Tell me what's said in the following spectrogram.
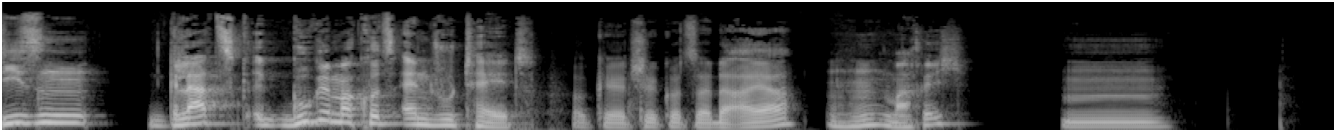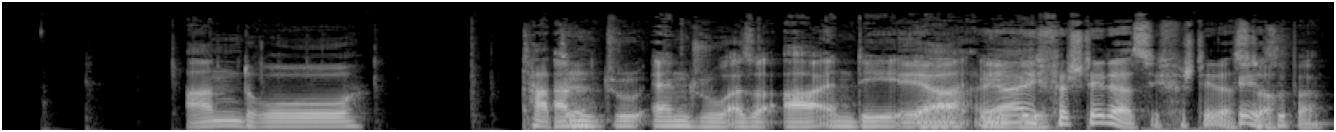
Diesen Glatz. Google mal kurz Andrew Tate. Okay, chill kurz deine Eier. Mhm, mach ich. Hm. Andro Tatte. Andrew, Andrew, also A-N-D-R. ja, ja, ich verstehe das. Ich verstehe das Okay, doch. super.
